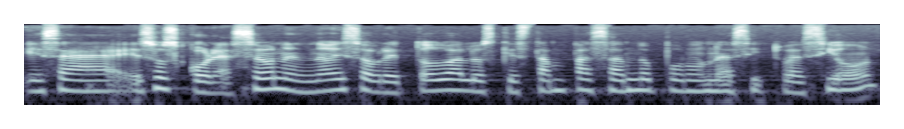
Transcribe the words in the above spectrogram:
esa, esos corazones, ¿no? Y sobre todo a los que están pasando por una situación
